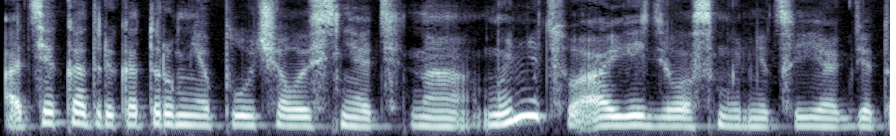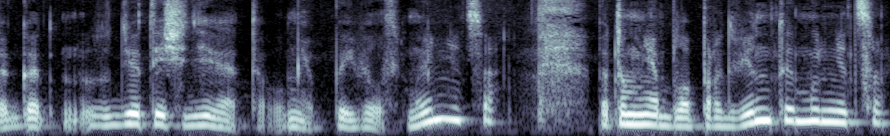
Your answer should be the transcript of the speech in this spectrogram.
А те кадры, которые мне получалось снять на мыльницу, а ездила с мыльницей я где-то с 2009 у меня появилась мыльница, потом у меня была продвинутая мыльница,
